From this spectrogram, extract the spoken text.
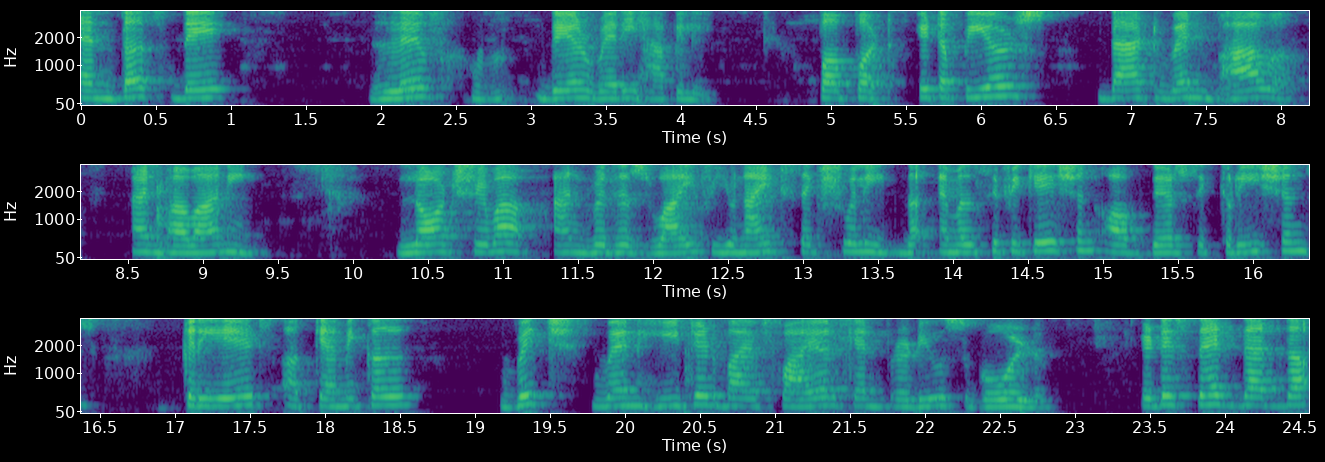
and thus they live there very happily. Purport it appears that when Bhava and Bhavani, Lord Shiva and with his wife unite sexually, the emulsification of their secretions creates a chemical which when heated by fire can produce gold. It is said that the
